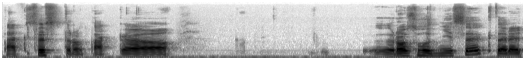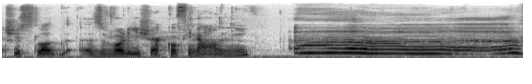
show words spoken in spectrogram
Tak sestro, tak uh, rozhodni se, které číslo zvolíš jako finální. Uh,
